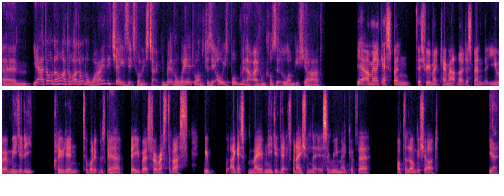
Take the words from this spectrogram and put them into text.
um, yeah, I don't know. I don't I don't know why they changed it to Honest Jack. It's a bit of a weird one because it always bugged me that everyone calls it the longest yard. Yeah, I mean, I guess when this remake came out, that just meant that you were immediately clued in to what it was going to be. Whereas for the rest of us, we, I guess, may have needed the explanation that it's a remake of the of the longest yard. Yeah,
